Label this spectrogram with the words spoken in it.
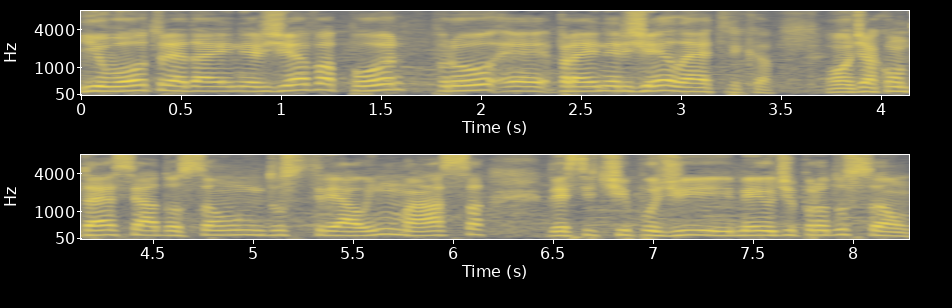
e o outro é da energia a vapor para a é, energia elétrica, onde acontece a adoção industrial em massa desse tipo de meio de produção.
